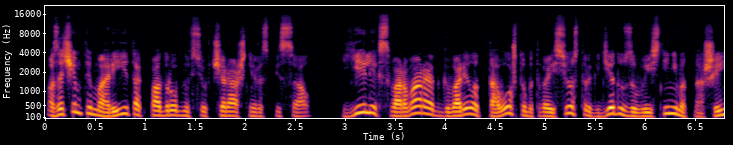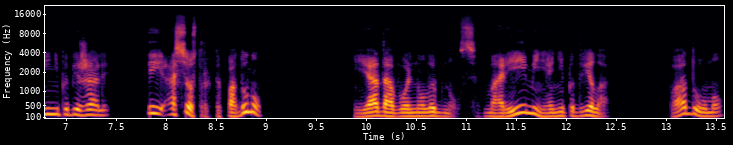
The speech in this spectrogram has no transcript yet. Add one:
А зачем ты Марии так подробно все вчерашнее расписал? Елик с Варварой отговорил от того, чтобы твои сестры к деду за выяснением отношений не побежали. Ты о сестрах-то подумал? Я довольно улыбнулся. Мария меня не подвела. Подумал.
